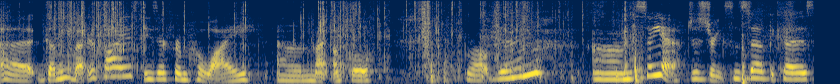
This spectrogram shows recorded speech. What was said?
uh, gummy butterflies. These are from hawaii. Um, my uncle brought them. Um, so yeah just drinks and stuff because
